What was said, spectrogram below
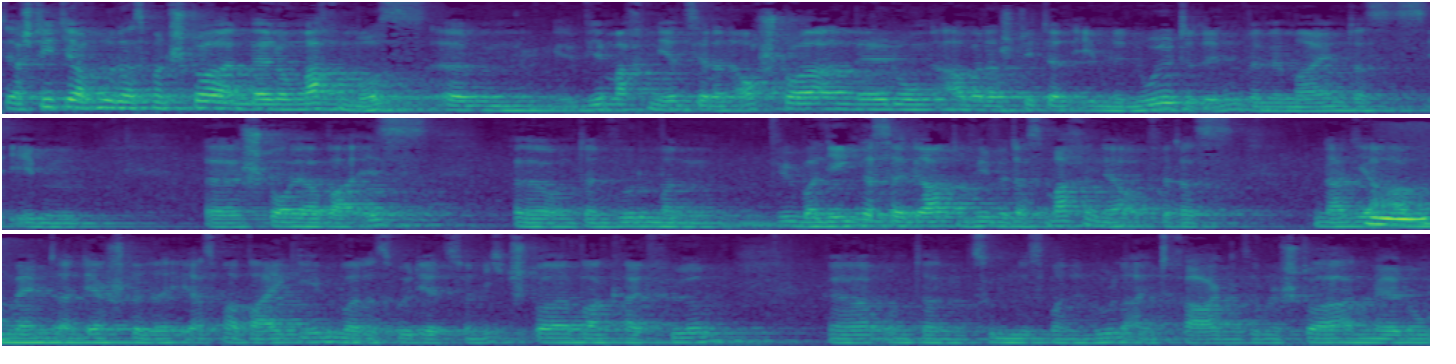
da steht ja auch nur, dass man Steueranmeldung machen muss. Ähm, wir machen jetzt ja dann auch Steueranmeldungen, aber da steht dann eben eine Null drin, wenn wir meinen, dass es eben äh, steuerbar ist. Äh, und dann würde man, wir überlegen das ja gerade, wie wir das machen, ja, ob wir das Nadja-Argument an der Stelle erstmal beigeben, weil das würde jetzt zur Nichtsteuerbarkeit führen. Ja, und dann zumindest mal eine Null eintragen, so eine Steueranmeldung.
